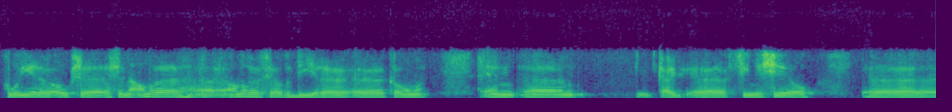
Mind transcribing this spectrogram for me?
hoe eerder ook ze, ze naar andere, eh, andere grote dieren eh, komen. En ehm, kijk, eh, financieel, eh,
